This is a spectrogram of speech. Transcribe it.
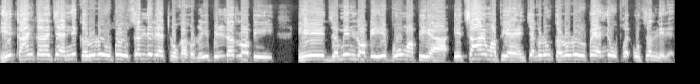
हे कांड करायचे यांनी करोडो रुपये उचललेले आहेत लोकांकडून. ही बिल्डर लॉबी हे जमीन लॉबी हे भूमाफिया हे चाळ माफिया यांच्याकडून करोडो रुपये यांनी उचललेले आहेत.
